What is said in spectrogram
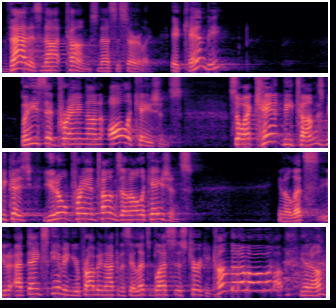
That is not tongues necessarily. It can be. But he said praying on all occasions. So it can't be tongues because you don't pray in tongues on all occasions. You know, let's, you know, at Thanksgiving, you're probably not going to say, let's bless this turkey. You know,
